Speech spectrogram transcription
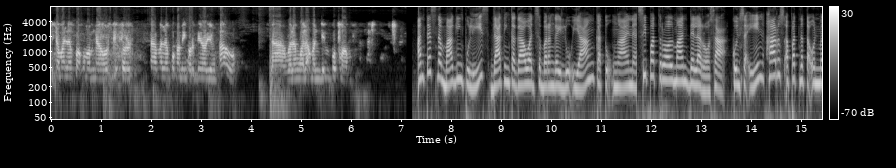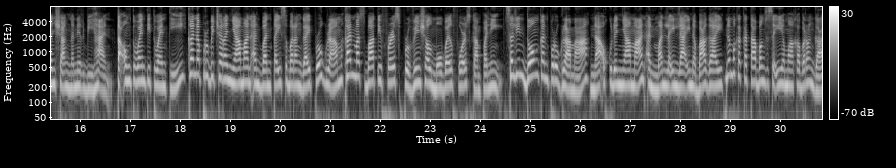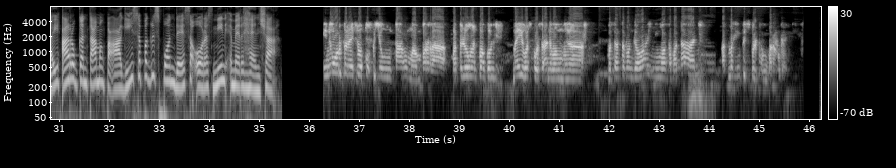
isa man lang po ako, ma'am, na ordi, or, sama lang po kaming ordinaryong tao na walang-wala man din po, ma'am. Antes na maging pulis, dating kagawad sa barangay Luyang, Katungan, si Patrolman De La Rosa, kung sain haros apat na taon man siyang nanirbihan. Taong 2020, kan aprobitsaran yaman ang bantay sa barangay program kan Masbati First Provincial Mobile Force Company. Sa lindong kan programa, naukudan yaman ang manlain-lain na bagay na makakatabang sa sa iyang mga kabarangay arog kan tamang paagi sa pagresponde sa oras nin emerhensya. Ino-organize mo po yung tao, ma'am, para matulungan po kung may iwas po sa anumang mga masasamang gawain yung mga kabataan at maging peaceful po ang barangay.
